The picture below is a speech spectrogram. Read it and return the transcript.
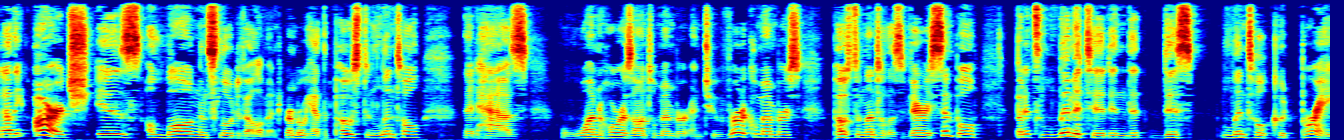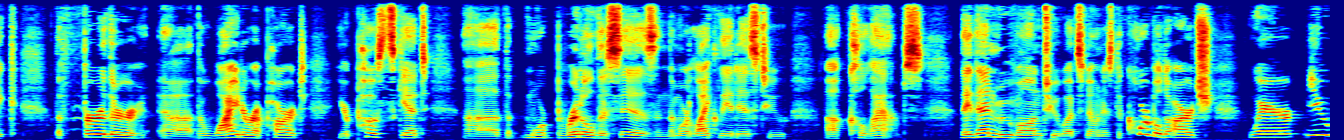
Now the arch is a long and slow development. Remember we had the post and lintel that has one horizontal member and two vertical members. Post and lintel is very simple, but it's limited in that this lintel could break. The further, uh, the wider apart your posts get, uh, the more brittle this is and the more likely it is to uh, collapse. They then move on to what's known as the corbelled arch, where you,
